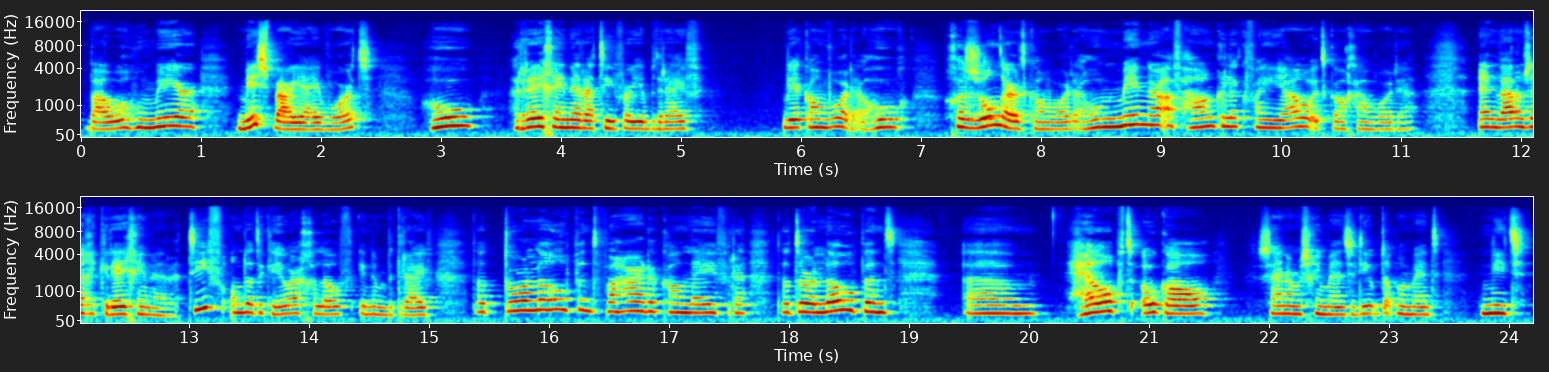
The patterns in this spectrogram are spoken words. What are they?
bouwen, hoe meer misbaar jij wordt, hoe regeneratiever je bedrijf weer kan worden. Hoe gezonder het kan worden. Hoe minder afhankelijk van jou het kan gaan worden. En waarom zeg ik regeneratief? Omdat ik heel erg geloof in een bedrijf dat doorlopend waarde kan leveren, dat doorlopend um, helpt. Ook al zijn er misschien mensen die op dat moment niet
